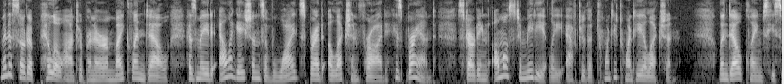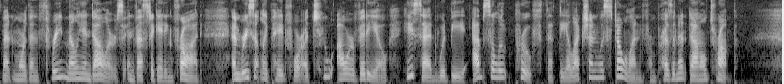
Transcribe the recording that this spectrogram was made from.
Minnesota pillow entrepreneur Mike Lindell has made allegations of widespread election fraud his brand, starting almost immediately after the 2020 election. Lindell claims he spent more than $3 million investigating fraud and recently paid for a two hour video he said would be absolute proof that the election was stolen from President Donald Trump.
